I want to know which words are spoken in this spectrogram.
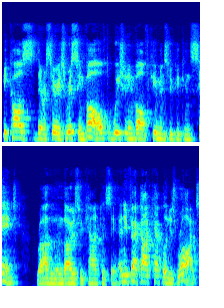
because there are serious risks involved, we should involve humans who could consent rather than those who can't consent. And in fact, Art Caplan is right.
